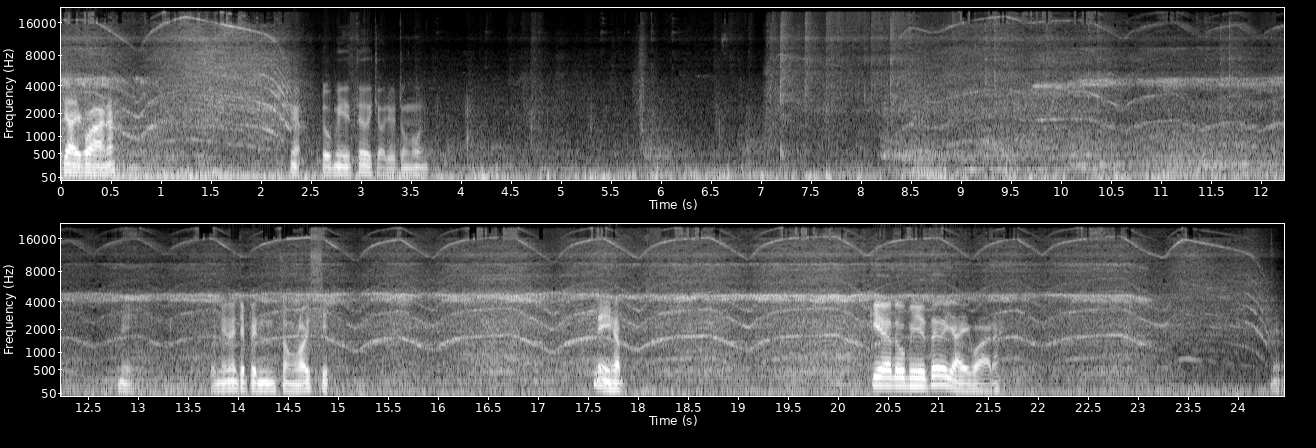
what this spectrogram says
ใหญ่กว่านะ เนี่ยโดมิเนเตอร์จอดอยู่ตรงนู้นนี่ ตัวนี้น่าจะเป็น 210 นี่ครับ เกียร์โดมิเนเตอร์ใหญ่กว่านะเนี่ย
